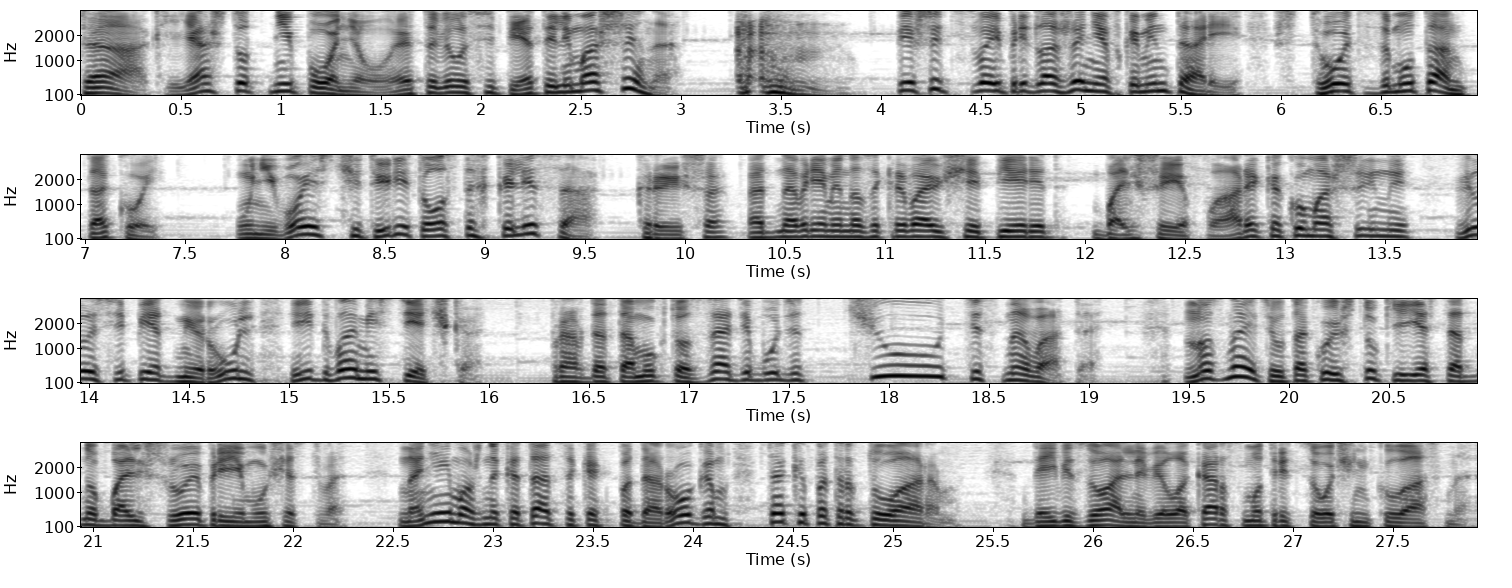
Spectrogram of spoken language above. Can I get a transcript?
Так, я что-то не понял, это велосипед или машина? Пишите свои предложения в комментарии, что это за мутант такой? У него есть четыре толстых колеса, крыша, одновременно закрывающая перед, большие фары, как у машины, велосипедный руль и два местечка. Правда, тому, кто сзади, будет чуть тесновато. Но знаете, у такой штуки есть одно большое преимущество. На ней можно кататься как по дорогам, так и по тротуарам. Да и визуально велокар смотрится очень классно.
